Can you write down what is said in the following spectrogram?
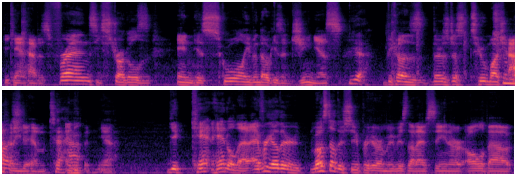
He can't have his friends. He struggles in his school, even though he's a genius, Yeah. because there's just too much Too happening much to him. to And he- happen. yeah. you can't handle that. Every other, most other superhero movies that I've seen are all about,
